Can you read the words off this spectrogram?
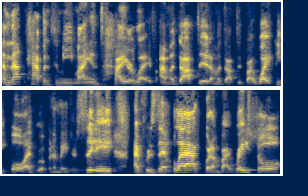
And that's happened to me my entire life. I'm adopted. I'm adopted by white people. I grew up in a major city. I present black but i'm biracial.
